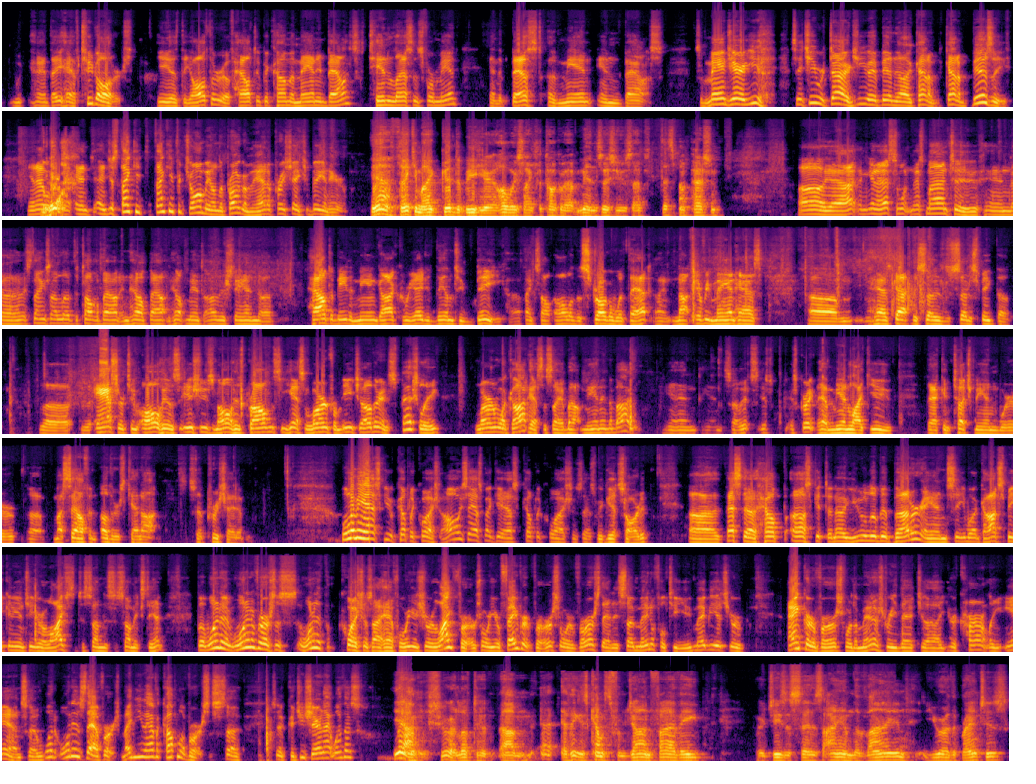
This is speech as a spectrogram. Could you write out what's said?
they have two daughters. He is the author of How to Become a Man in Balance 10 Lessons for Men and the Best of Men in Balance. So, man, Jerry, you since you retired, you have been uh, kind of kind of busy, you know, yeah. and and just thank you thank you for joining me on the program, man. I appreciate you being here. Yeah, thank you, Mike. Good to be here. I always like to talk about men's issues. I've, that's my passion. Oh yeah, you know that's that's mine too, and uh, there's things I love to talk about and help out and help men to understand uh, how to be the men God created them to be. I think so, all of us struggle with that. not every man has um, has got the so so to speak the, the the answer to all his issues and all his problems. He has to learn from each other, and especially learn what God has to say about men in the Bible. And and so it's it's it's great to have men like you that can touch men where uh, myself and others cannot. So appreciate it. Well, let me ask you a couple of questions. I always ask my guests a couple of questions as we get started. Uh, that's to help us get to know you a little bit better and see what God's speaking into your life to some to some extent. But one of the one of the verses, one of the questions I have for you is your life verse or your favorite verse or a verse that is so meaningful to you. Maybe it's your anchor verse for the ministry that uh, you're currently in. So what what is that verse? Maybe you have a couple of verses. So so could you share that with us? Yeah, sure. I'd love to. Um, I think it comes from John 5 8, where Jesus says, I am the vine, you are the branches.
